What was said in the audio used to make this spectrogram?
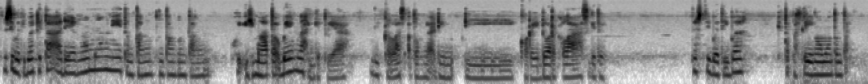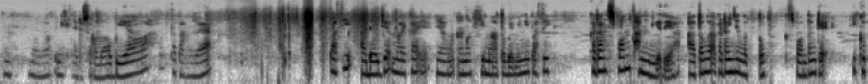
terus tiba-tiba kita ada yang ngomong nih tentang tentang tentang hima atau bem lah gitu ya. Di kelas atau enggak di di koridor kelas gitu. Terus tiba-tiba kita pas lagi ngomong tentang hmm, mohon maaf ini kayaknya ada suara mobil tetangga. Pasti ada aja mereka yang anak hima atau bem ini pasti kadang spontan gitu ya. Atau enggak kadang nyeletuk spontan kayak ikut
